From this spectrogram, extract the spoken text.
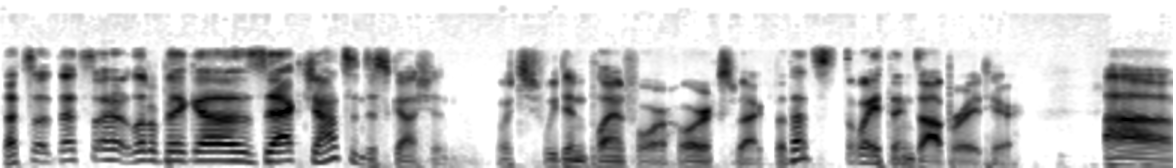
that's a that's a little big uh, Zach Johnson discussion, which we didn't plan for or expect, but that's the way things operate here. Uh,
